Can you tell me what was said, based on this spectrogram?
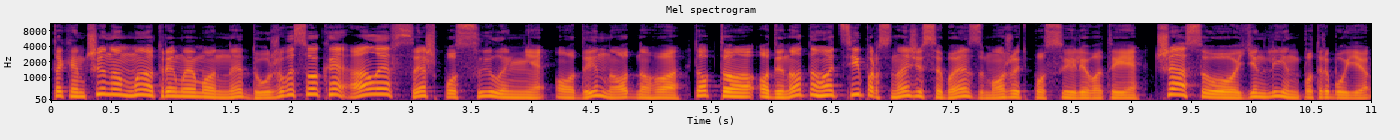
Таким чином, ми отримаємо не дуже високе, але все ж посилення один одного. Тобто один одного ці персонажі себе зможуть посилювати. Часу Їнлін потребує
